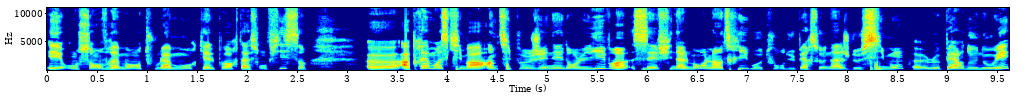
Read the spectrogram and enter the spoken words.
et on sent vraiment tout l'amour qu'elle porte à son fils. Euh, après, moi, ce qui m'a un petit peu gêné dans le livre, c'est finalement l'intrigue autour du personnage de Simon, euh, le père de Noé.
